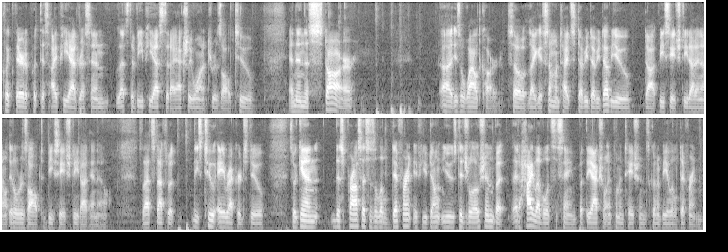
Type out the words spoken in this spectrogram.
click there to put this IP address in. That's the VPS that I actually want it to resolve to. And then the star uh, is a wildcard. So, like if someone types www.bchd.nl, it'll resolve to bchd.nl. So that's that's what these two A records do. So again, this process is a little different if you don't use DigitalOcean, but at a high level it's the same. But the actual implementation is going to be a little different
